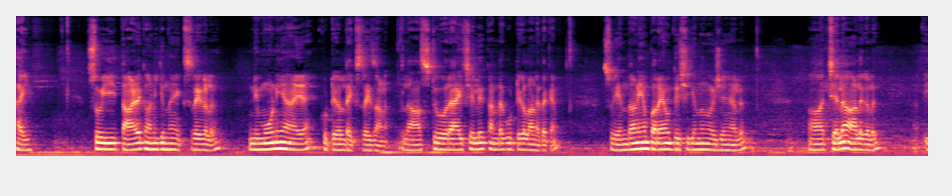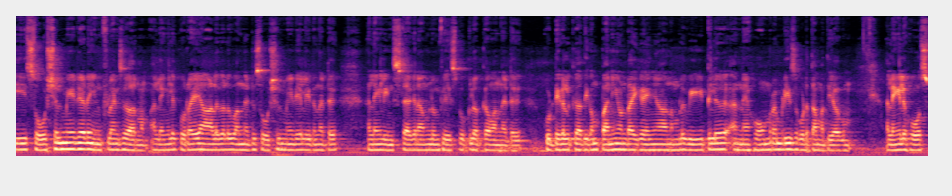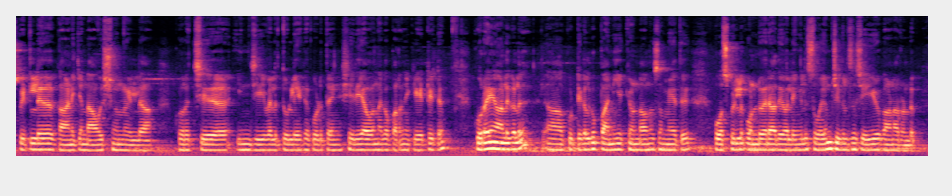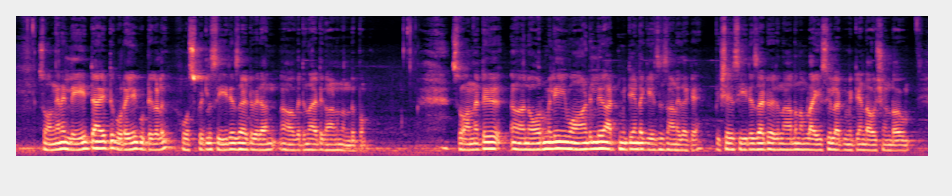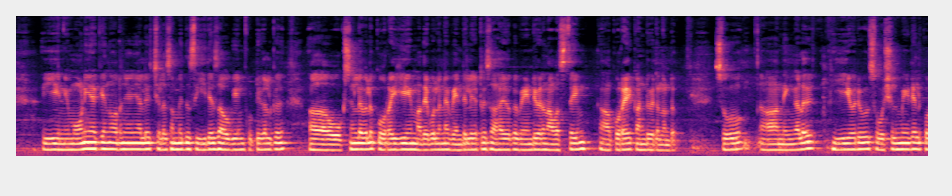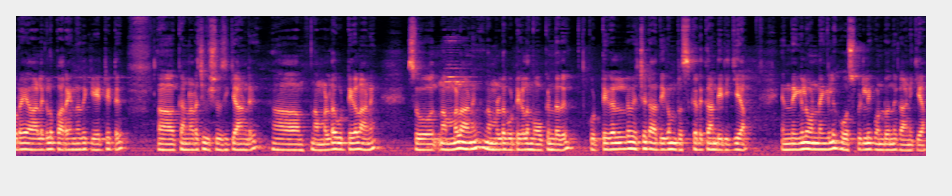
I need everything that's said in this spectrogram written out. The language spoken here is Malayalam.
ഹായ് സോ ഈ താഴെ കാണിക്കുന്ന എക്സ്റേകൾ ന്യൂമോണിയ ആയ കുട്ടികളുടെ എക്സ്റേസ് ആണ്. ലാസ്റ്റ് ഒരാഴ്ചയിൽ കണ്ട കുട്ടികളാണ് ഇതൊക്കെ. സോ എന്താണ് ഞാൻ പറയാൻ ഉദ്ദേശിക്കുന്നതെന്ന് വെച്ച് കഴിഞ്ഞാൽ ചില ആളുകൾ ഈ സോഷ്യൽ മീഡിയയുടെ ഇൻഫ്ലുവൻസ് കാരണം അല്ലെങ്കിൽ കുറേ ആളുകൾ വന്നിട്ട് സോഷ്യൽ മീഡിയയിൽ ഇരുന്നിട്ട് അല്ലെങ്കിൽ ഇൻസ്റ്റാഗ്രാമിലും ഫേസ്ബുക്കിലും ഒക്കെ വന്നിട്ട് കുട്ടികൾക്ക് അധികം പനി ഉണ്ടായി കഴിഞ്ഞാൽ നമ്മൾ വീട്ടിൽ തന്നെ ഹോം റെമഡീസ് കൊടുത്താൽ മതിയാകും. അല്ലെങ്കിൽ ഹോസ്പിറ്റലിൽ കാണിക്കേണ്ട ആവശ്യമൊന്നുമില്ല. കുറച്ച് ഇഞ്ചി വെളുത്തുള്ളിയൊക്കെ കൊടുത്തു കഴിഞ്ഞാൽ ശരിയാവും എന്നൊക്കെ പറഞ്ഞ് കേട്ടിട്ട് കുറേ ആളുകൾ കുട്ടികൾക്ക് പനിയൊക്കെ ഉണ്ടാകുന്ന സമയത്ത് ഹോസ്പിറ്റലിൽ കൊണ്ടുവരാതെയോ അല്ലെങ്കിൽ സ്വയം ചികിത്സ ചെയ്യുകയോ കാണാറുണ്ട്. സോ അങ്ങനെ ലേറ്റായിട്ട് കുറേ കുട്ടികൾ ഹോസ്പിറ്റലിൽ സീരിയസ് ആയിട്ട് വരാൻ വരുന്നതായിട്ട് കാണുന്നുണ്ട് ഇപ്പം. സോ എന്നിട്ട് നോർമലി ഈ വാർഡിൽ അഡ്മിറ്റ് ചെയ്യേണ്ട കേസസ് ആണ് ഇതൊക്കെ. പക്ഷേ സീരിയസ് ആയിട്ട് വരുന്ന കാരണം നമ്മൾ ഐ സിയിൽ അഡ്മിറ്റ് ചെയ്യേണ്ട ആവശ്യം ഉണ്ടാകും. ഈ ന്യൂമോണിയ ഒക്കെ എന്ന് പറഞ്ഞു കഴിഞ്ഞാൽ ചില സമയത്ത് സീരിയസ് ആവുകയും കുട്ടികൾക്ക് ഓക്സിജൻ ലെവൽ കുറയുകയും അതേപോലെ തന്നെ വെന്റിലേറ്ററി സഹായമൊക്കെ വേണ്ടി വരുന്ന അവസ്ഥയും കുറേ കണ്ടുവരുന്നുണ്ട് സോ നിങ്ങൾ ഈ ഒരു സോഷ്യൽ മീഡിയയിൽ കുറേ ആളുകൾ പറയുന്നത് കേട്ടിട്ട് കണ്ണടച്ച് വിശ്വസിക്കാണ്ട് നമ്മളുടെ കുട്ടികളാണ്. സോ നമ്മളാണ് നമ്മളുടെ കുട്ടികളെ നോക്കേണ്ടത്. കുട്ടികളിൽ വെച്ചിട്ട് അധികം റിസ്ക് എടുക്കാണ്ടിരിക്കുക. എന്തെങ്കിലും ഉണ്ടെങ്കിൽ ഹോസ്പിറ്റലിൽ കൊണ്ടുവന്ന് കാണിക്കുക.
